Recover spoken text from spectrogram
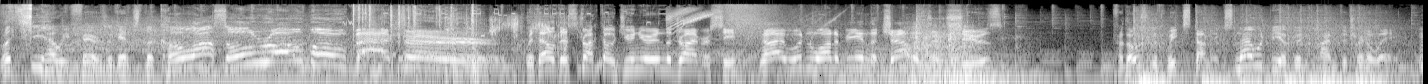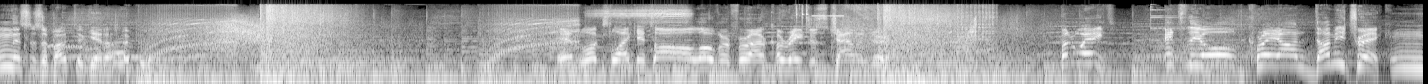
Let's see how he fares against the colossal Robo Basher! With El Destructo Jr. in the driver's seat, I wouldn't want to be in the challenger's shoes. For those with weak stomachs, now would be a good time to turn away. This is about to get ugly. It looks like it's all over for our courageous challenger. But wait! It's the old crayon dummy trick! Mm,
